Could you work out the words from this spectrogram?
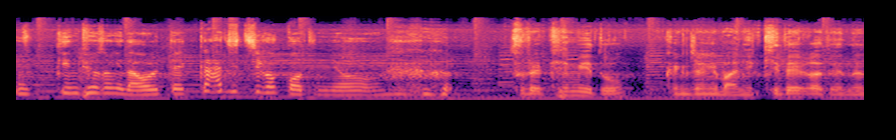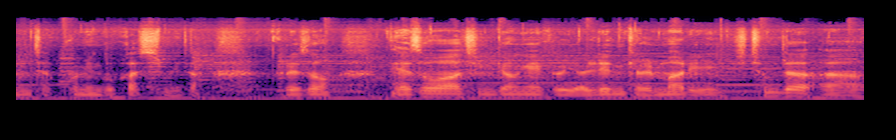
웃긴 표정이 나올 때까지 찍었거든요. 둘의 케미도 굉장히 많이 기대가 되는 작품인 것 같습니다. 그래서 대서와 진경의 그 열린 결말이 시청자 아,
